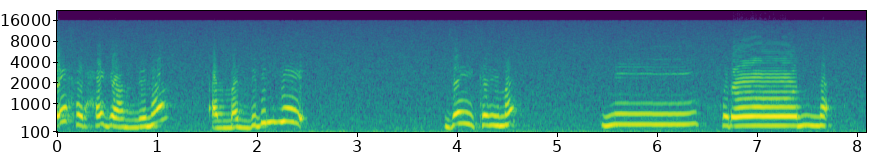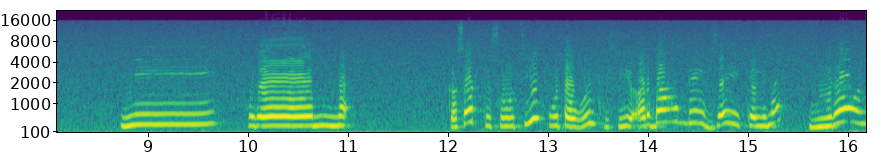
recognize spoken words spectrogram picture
آخر حاجة عندنا المد بالياء زي كلمة نيران. نيران. كسرت صوتي وطولت فيه أربع عدات زي كلمة نيران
